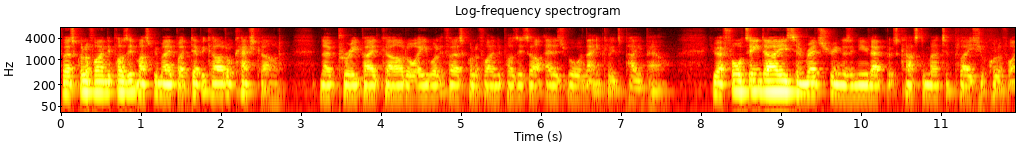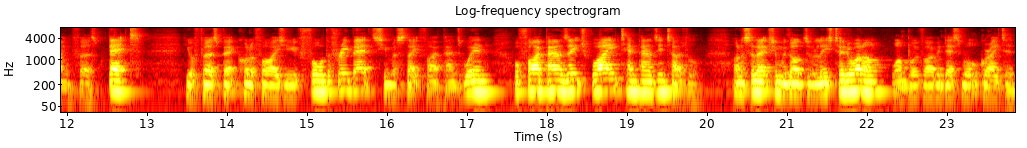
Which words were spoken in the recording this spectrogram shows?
First qualifying deposit must be made by debit card or cash card. No prepaid card or e-wallet first qualifying deposits are eligible and that includes PayPal. You have 14 days in registering as a new Ladbrokes customer to place your qualifying first bet. Your first bet qualifies you for the free bets. You must stake £5 win or £5 each way, £10 in total. On a selection with odds of at least 2 to 1 on, 1.5 in decimal or greater.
